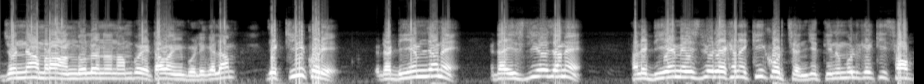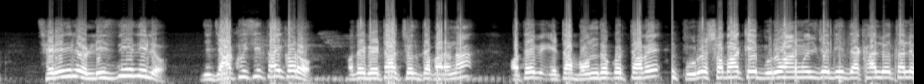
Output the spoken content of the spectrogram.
জন্য আমরা আন্দোলনে নামবো, এটাও আমি বলে গেলাম যে কি করে? এটা ডিএম জানে, এটা এসডিও জানে। তাহলে ডিএম এসডিওর এখানে কি করছেন? যে তৃণমূলকে কি সব ছেড়ে দিল লিজ দিয়ে দিল? যে যা খুশি তাই করো। অতএব এটা চলতে পারে না। অতএব এটা বন্ধ করতে হবে। পুরসভাকে বুড়ো আঙুল যদি দেখাল, তাহলে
